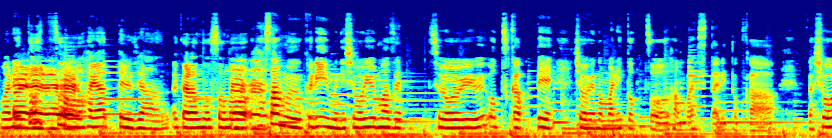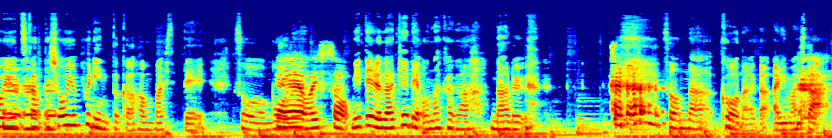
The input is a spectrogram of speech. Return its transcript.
マリトッツォも流行ってるじゃん。だからあの、その挟むクリームに醤油混ぜ、醤油を使って、醤油のマリトッツォを販売してたりとか、醤油使った醤油プリンとか販売してて、そう、もー、うね、えー、美味しそう。見てるだけでお腹が鳴る。そんなコーナーがありました。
